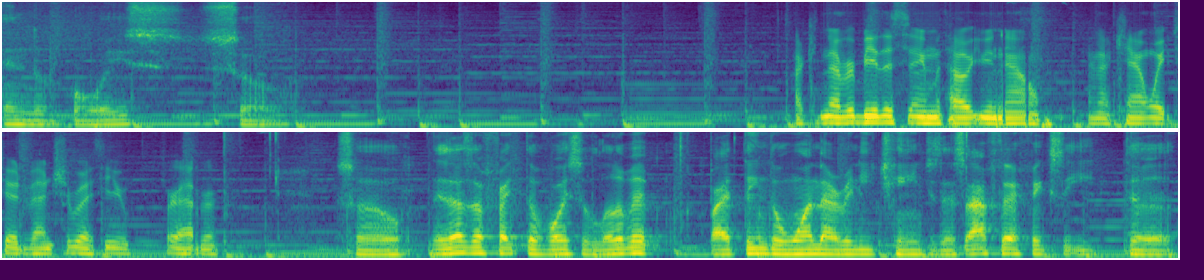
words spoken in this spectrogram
in the voice. So. I could never be the same without you now, and I can't wait to adventure with you forever. So it does affect the voice a little bit, but I think the one that really changes is after I fix the the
